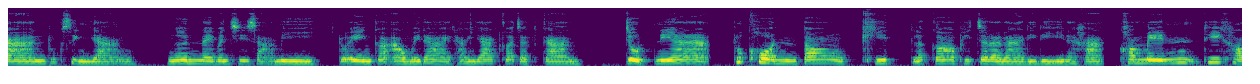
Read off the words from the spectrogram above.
การทุกสิ่งอย่าง เงินในบัญชีสามี ตัวเองก็เอาไม่ได้ ทางญาติก็จัดการ จุดเนี้ย ทุกคนต้องคิดแล้วก็พิจารณาดีๆนะคะ คอมเมนต์ที่เขา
